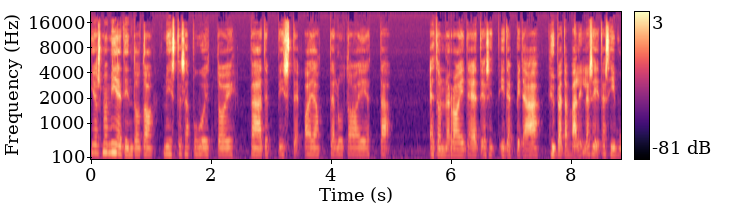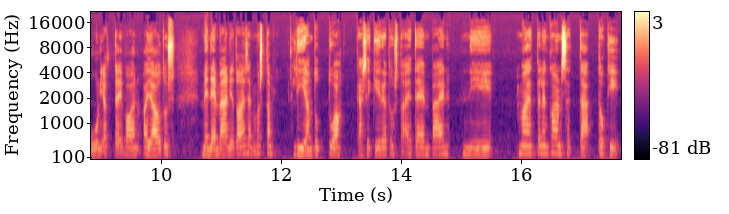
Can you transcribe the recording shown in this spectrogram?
jos mä mietin tota, mistä sä puhuit toi päätepisteajattelu tai että, että on ne raiteet ja sitten itse pitää hypätä välillä siitä sivuun, jotta ei vaan ajautus menemään jotain semmoista liian tuttua käsikirjoitusta eteenpäin, niin mä ajattelen myös, että toki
